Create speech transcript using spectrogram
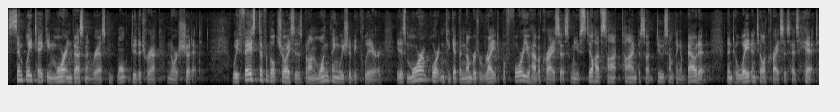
Simply taking more investment risk won't do the trick, nor should it. We face difficult choices, but on one thing we should be clear. It is more important to get the numbers right before you have a crisis, when you still have time to do something about it, than to wait until a crisis has hit.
